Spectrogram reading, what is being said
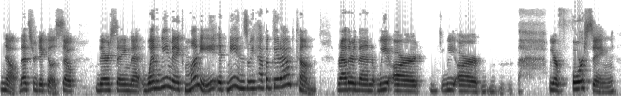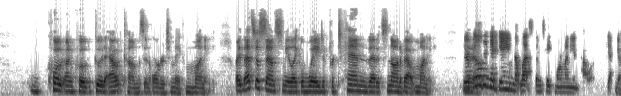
no. That's ridiculous. So they're saying that when we make money, it means we have a good outcome, rather than we are we are we are forcing quote unquote good outcomes in order to make money. Right? That just sounds to me like a way to pretend that it's not about money. They're you know? building a game that lets them take more money and power. Yeah. Yeah.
